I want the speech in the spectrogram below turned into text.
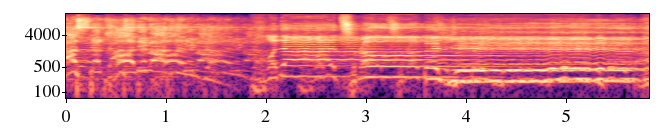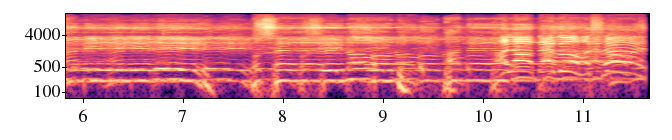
دست خالی بر نمیگم خودت را بگیر. امیر حالا بگو حسین.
